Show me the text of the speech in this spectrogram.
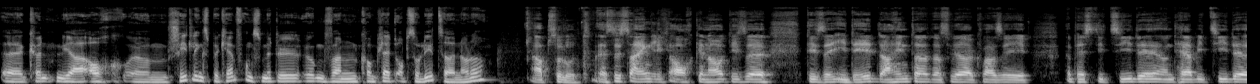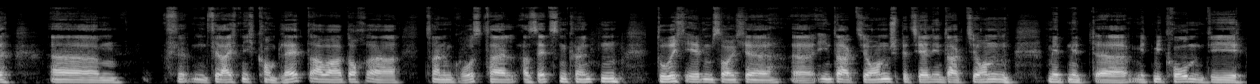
äh, könnten ja auch ähm, Schädlingsbekämpfungsmittel irgendwann komplett obsolet sein, oder? Absolut. Es ist eigentlich auch genau diese, diese Idee dahinter, dass wir quasi Pestizide und Herbizide ähm, vielleicht nicht komplett, aber doch äh, zu einem Großteil ersetzen könnten durch eben solche äh, Interaktionen, speziell Interaktionen mit mit äh, mit Mikroben, die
